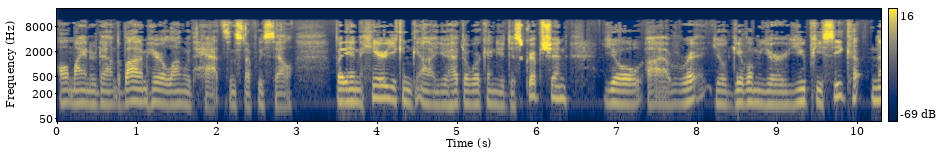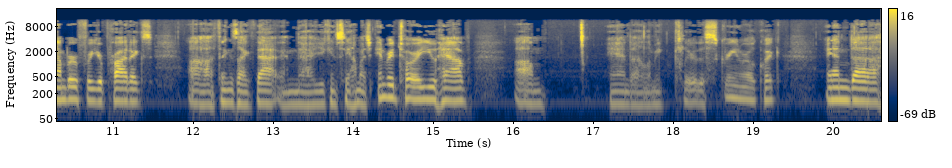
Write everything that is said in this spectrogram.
All mine are down at the bottom here, along with hats and stuff we sell. But in here, you can uh, you have to work on your description. You'll uh, you'll give them your UPC number for your products, uh, things like that, and uh, you can see how much inventory you have. Um, and uh, let me clear the screen real quick. And uh,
